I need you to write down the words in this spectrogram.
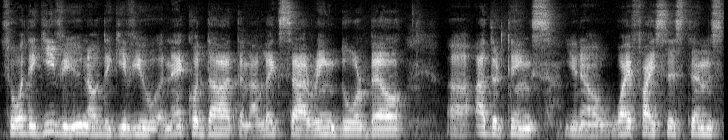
So what they give you you know they give you an echo dot an alexa ring doorbell uh, other things, you know, Wi-Fi systems.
